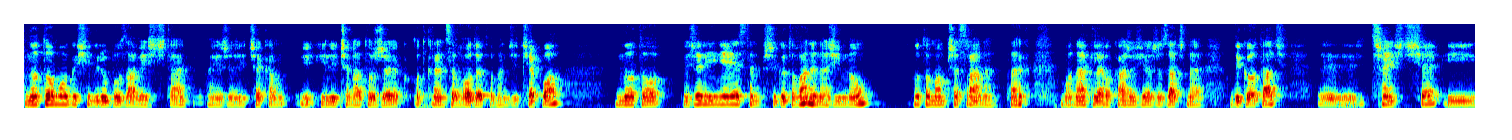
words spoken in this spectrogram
no to mogę się grubo zawieść, tak? A jeżeli czekam i, i liczę na to, że jak odkręcę wodę, to będzie ciepła, no to jeżeli nie jestem przygotowany na zimną, no to mam przesrane, tak? Bo nagle okaże się, że zacznę dygotać, yy, trzęść się i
